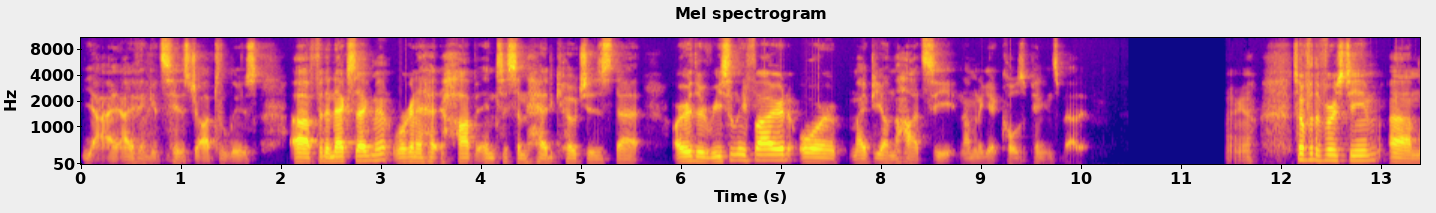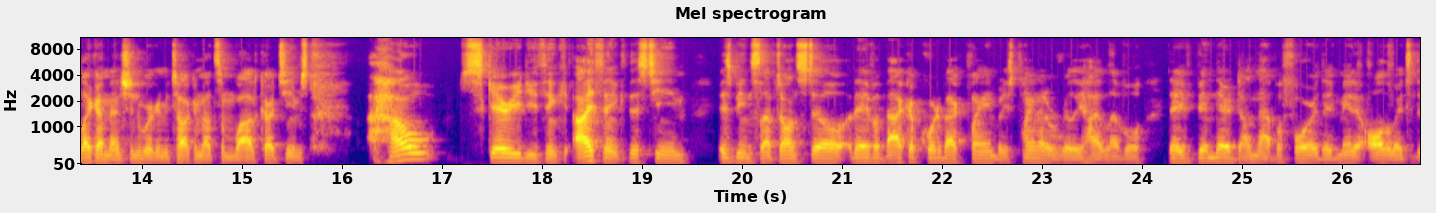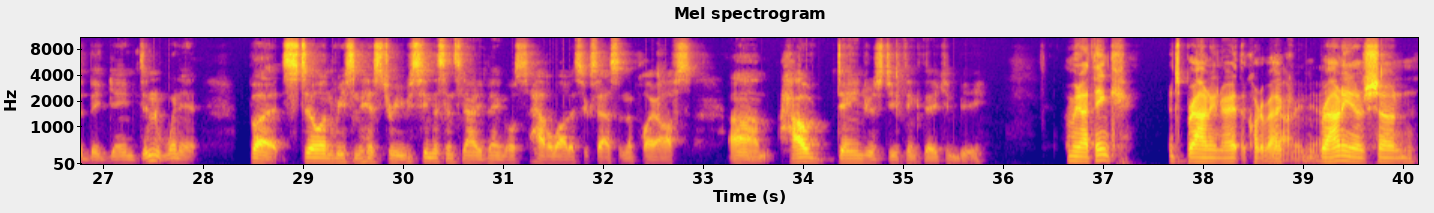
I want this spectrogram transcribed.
yeah, I, I think it's his job to lose. Uh, for the next segment, we're gonna hop into some head coaches that are either recently fired or might be on the hot seat, and I'm gonna get Cole's opinions about it. There we go. So for the first team, um, like I mentioned, we're gonna be talking about some wildcard teams. How scary do you think? I think this team is being slept on still. They have a backup quarterback playing, but he's playing at a really high level. They've been there, done that before. They've made it all the way to the big game. Didn't win it, but still in recent history, we've seen the Cincinnati Bengals have a lot of success in the playoffs. Um, how dangerous do you think they can be? I mean, I think it's Browning, right? The quarterback. Browning, Browning, has shown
